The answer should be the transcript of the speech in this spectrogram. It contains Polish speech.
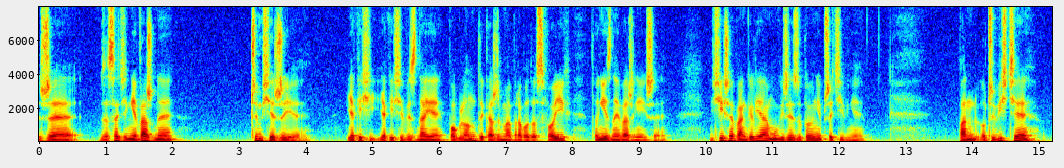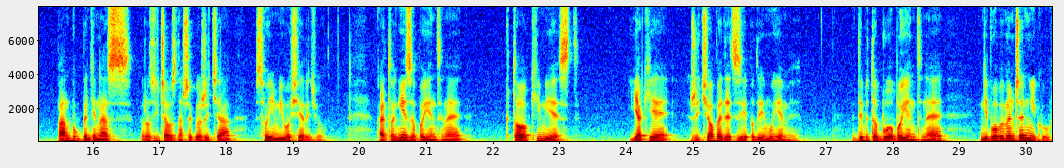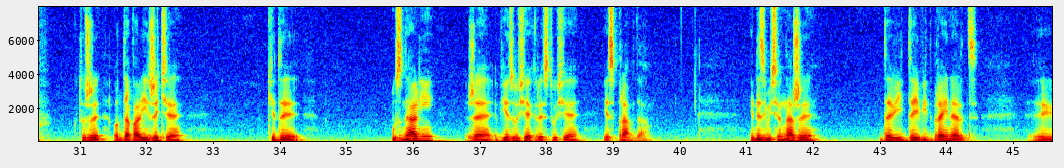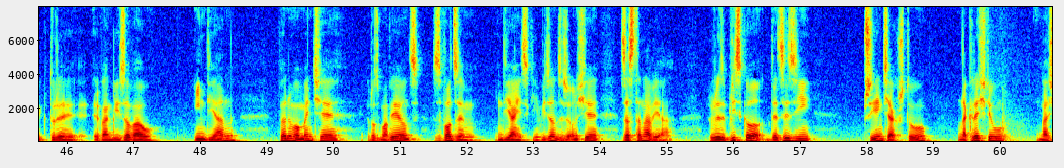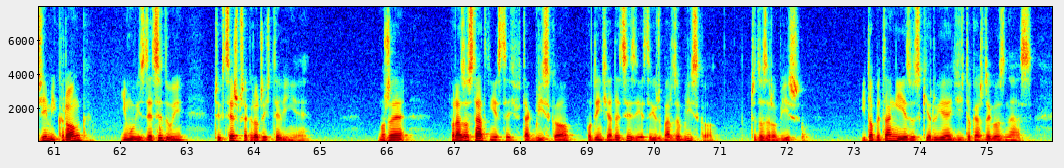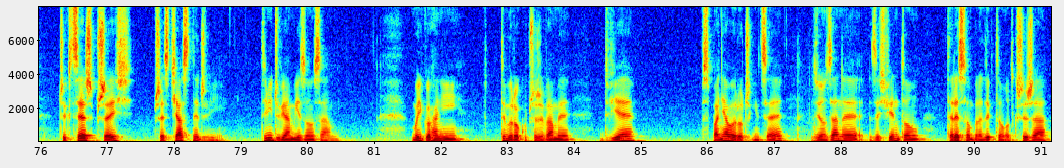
że w zasadzie nieważne, czym się żyje, jakie się, jakie się wyznaje poglądy, każdy ma prawo do swoich, to nie jest najważniejsze. Dzisiejsza Ewangelia mówi, że jest zupełnie przeciwnie. Pan, oczywiście, Pan Bóg będzie nas rozliczał z naszego życia w swoim miłosierdziu, ale to nie jest obojętne, kto kim jest, jakie życiowe decyzje podejmujemy. Gdyby to było obojętne, nie byłoby męczenników, którzy oddawali życie, kiedy uznali, że w Jezusie Chrystusie jest prawda. Jeden z misjonarzy, David, Brainerd, y, który ewangelizował Indian, w pewnym momencie rozmawiając z wodzem indiańskim, widząc, że on się zastanawia, że jest blisko decyzji przyjęcia chrztu, nakreślił na ziemi krąg i mówi: Zdecyduj, czy chcesz przekroczyć tę linię. Może po raz ostatni jesteś tak blisko podjęcia decyzji, jesteś już bardzo blisko. Czy to zrobisz? I to pytanie Jezus kieruje dziś do każdego z nas. Czy chcesz przejść przez ciasne drzwi? Tymi drzwiami jest On sam. Moi kochani, w tym roku przeżywamy dwie wspaniałe rocznice związane ze świętą Teresą Benedyktą od Krzyża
